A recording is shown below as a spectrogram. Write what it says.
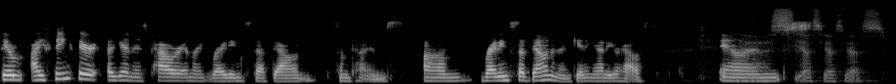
there i think there again is power in like writing stuff down sometimes um, writing stuff down and then getting out of your house. And yes, yes, yes, yes.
